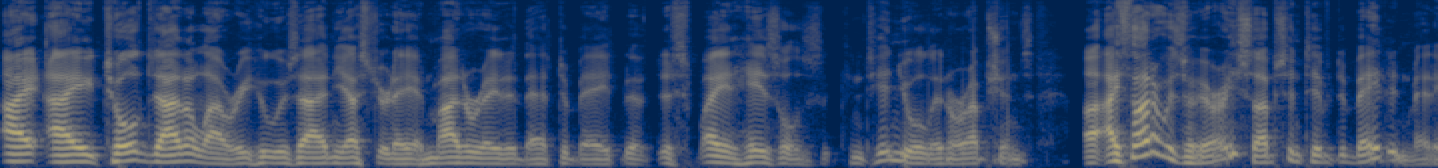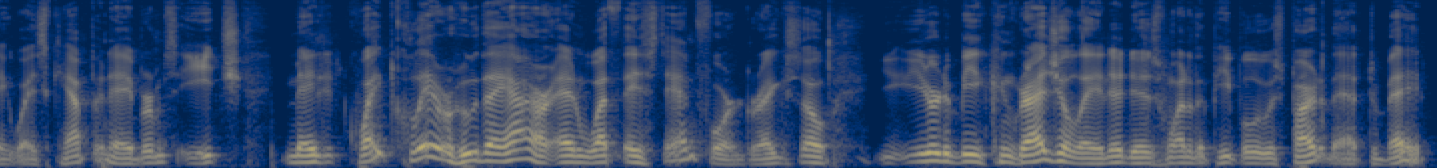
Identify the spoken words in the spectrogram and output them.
I, I told Donna Lowry, who was on yesterday and moderated that debate, that despite Hazel's continual interruptions, uh, I thought it was a very substantive debate in many ways. Kemp and Abrams each made it quite clear who they are and what they stand for, Greg. So you're to be congratulated as one of the people who was part of that debate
